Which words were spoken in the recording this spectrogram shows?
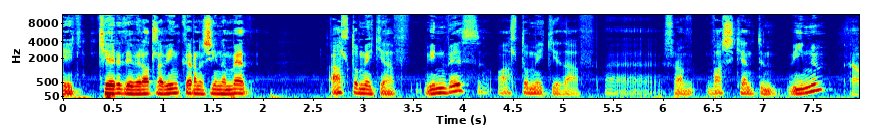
ég kerði yfir alla vingarna sína með allt og mikið af vínvið og allt og mikið af uh, svona vaskendum vínum já,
